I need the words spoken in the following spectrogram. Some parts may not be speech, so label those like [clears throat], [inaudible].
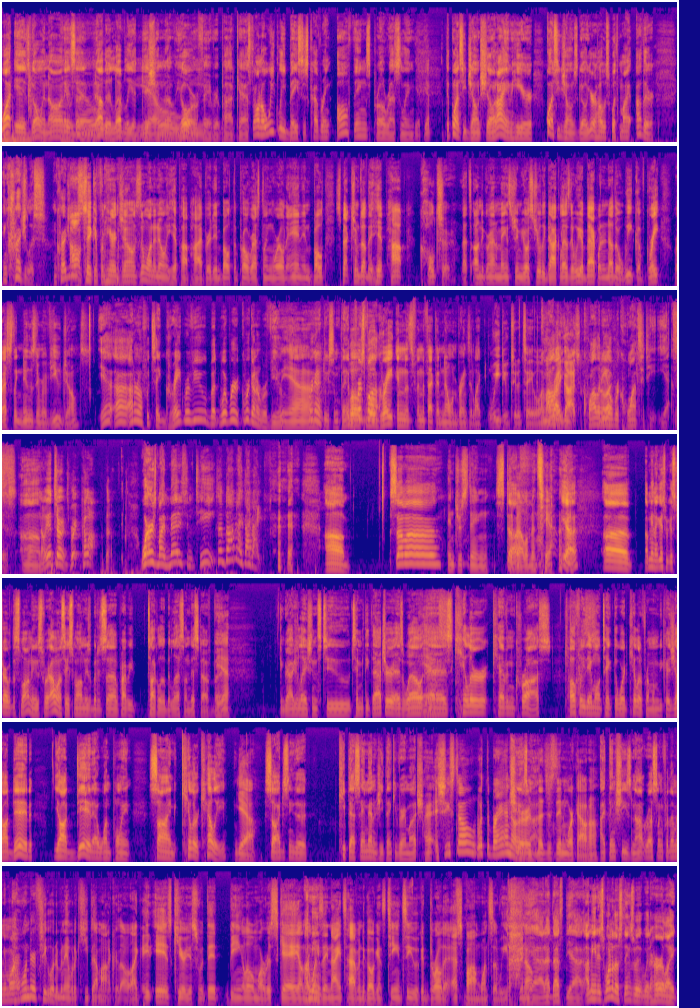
What is going on? Yo, it's yo. another lovely edition of your favorite podcast on a weekly basis covering all things pro wrestling. Yep, yep. The Kwency Jones Show, and I am here, Kwency Jones Go, your host, with my other incredulous, incredulous. I'll take it from here, Jones, the one and only hip hop hybrid in both the pro wrestling world and in both spectrums of the hip hop culture. That's underground and mainstream. Yours truly, Doc Lesnar. We are back with another week of great wrestling news and review, Jones. Yeah, uh, I don't know if we'd say great review, but we're we're, we're gonna review. Yeah. we're gonna do some things. Well, but first of well, all, great in the, in the fact that no one brings it like we do to the table. Am I right, guys? Quality right? over quantity. Yes. Yes. Um, No interns, bring, come on. Where's my medicine tea? Some bye bye bye bye. [laughs] um, some uh Interesting Stuff. developments. [laughs] Yeah. yeah. Uh, I mean, I guess we could start with the small news. For I want to say small news, but it's uh, probably talk a little bit less on this stuff. But yeah. Congratulations to Timothy Thatcher as well Yes. as Killer Kevin Kross. Hopefully, they won't take the word killer from him because y'all did, y'all did at one point sign Killer Kelly. Yeah. So I just need to keep that same energy. Thank you very much. Uh, Is she still with the brand, She or that just didn't work out, huh? I think she's not wrestling for them anymore. I wonder if she would have been able to keep that moniker though. Like it is curious with it being a little more risque on I mean- Wednesday nights, having to go against TNT, who could throw the S bomb once a week. [sighs] You know? Yeah, that that's yeah. I mean, it's one of those things with with her. Like,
